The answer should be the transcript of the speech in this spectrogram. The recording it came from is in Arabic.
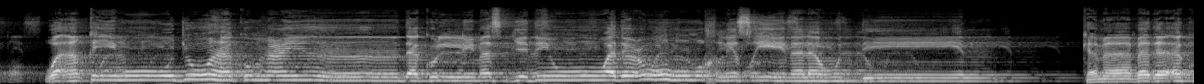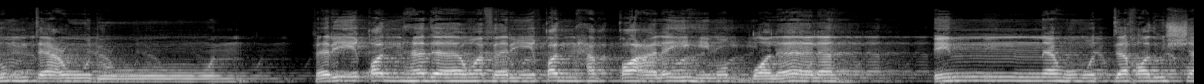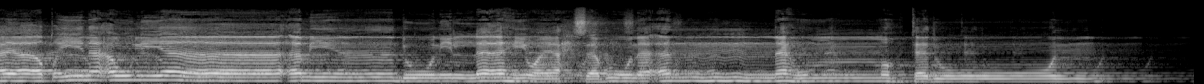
وأقيموا وجوهكم عند كل مسجد وادعوه مخلصين له الدين. كما بدأكم تعودون. فريقا هدى وفريقا حق عليهم الضلالة. إنهم اتخذوا الشياطين أولياء من دون الله ويحسبون أنهم مهتدون.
